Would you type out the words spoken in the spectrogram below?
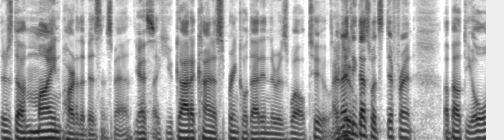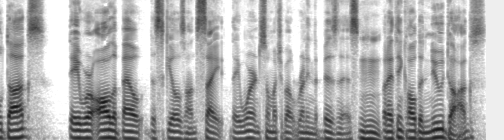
There's the mind part of the business, man. Mm-hmm. Yes. like you got to kind of sprinkle that in there as well too. I and I think that's what's different about the old dogs. They were all about the skills on site. They weren't so much about running the business. Mm-hmm. But I think all the new dogs,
